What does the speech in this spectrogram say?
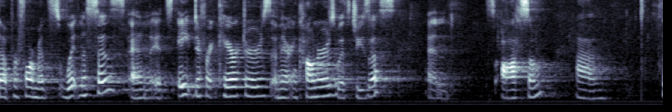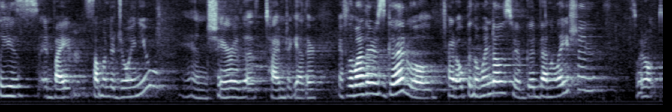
the performance Witnesses, and it's eight different characters and their encounters with Jesus, and it's awesome. Um, please invite someone to join you and share the time together. If the weather is good, we'll try to open the windows so we have good ventilation so we don't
